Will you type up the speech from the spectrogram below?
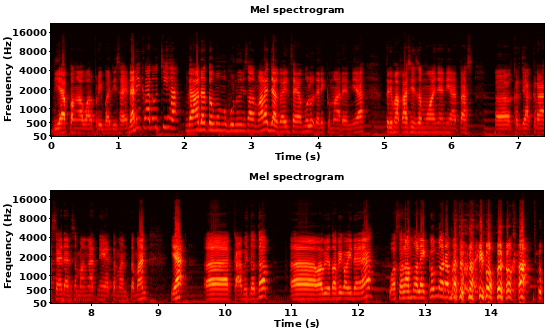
Dia pengawal pribadi saya dari klan Uchiha. Nggak ada tuh mau ngebunuhin saya, malah jagain saya mulu dari kemarin ya. Terima kasih semuanya nih atas uh, kerja kerasnya dan semangatnya ya teman-teman. Ya, uh, kami tutup. Uh, wabillahi taufiq ya. Wassalamualaikum warahmatullahi wabarakatuh.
